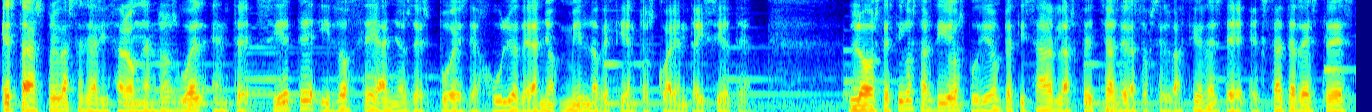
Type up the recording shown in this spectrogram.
Estas pruebas se realizaron en Roswell entre 7 y 12 años después de julio del año 1947. Los testigos tardíos pudieron precisar las fechas de las observaciones de extraterrestres,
